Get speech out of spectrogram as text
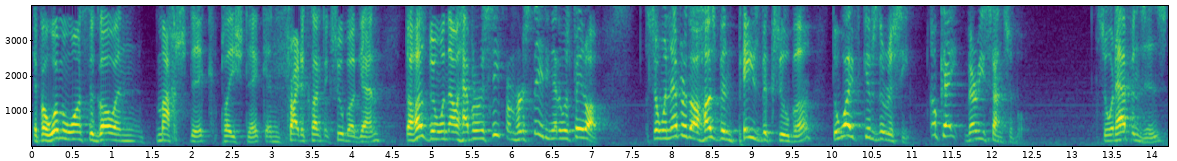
If a woman wants to go and mach shtick, play shtick, and try to collect the ksuba again, the husband will now have a receipt from her stating that it was paid off. So whenever the husband pays the ksuba, the wife gives the receipt. Okay, very sensible. So what happens is,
